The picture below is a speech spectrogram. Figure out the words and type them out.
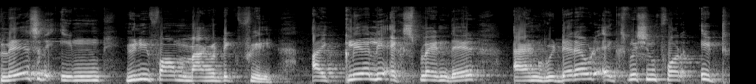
placed in uniform magnetic field. I clearly explained there and we derived expression for it.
